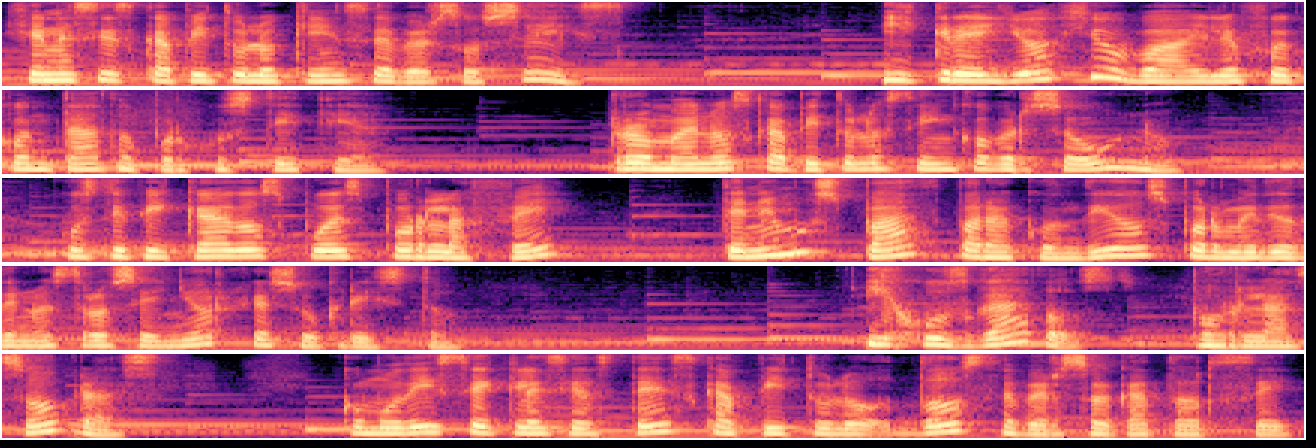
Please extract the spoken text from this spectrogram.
Génesis capítulo 15, verso 6. Y creyó a Jehová y le fue contado por justicia. Romanos capítulo 5, verso 1. Justificados pues por la fe, tenemos paz para con Dios por medio de nuestro Señor Jesucristo. Y juzgados por las obras, como dice Eclesiastés capítulo 12, verso 14,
